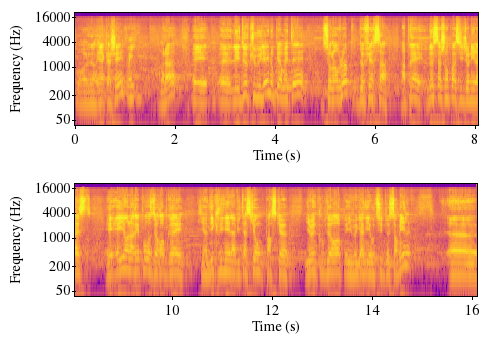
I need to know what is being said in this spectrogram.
pour ne rien cacher. Oui. Voilà. Et les deux cumulés nous permettaient, sur l'enveloppe, de faire ça. Après, ne sachant pas si Johnny reste, et ayant la réponse de Rob Gray, qui a décliné l'invitation parce qu'il veut une Coupe d'Europe et il veut gagner au-dessus de 200 000, euh,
